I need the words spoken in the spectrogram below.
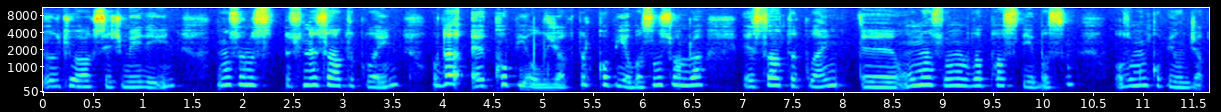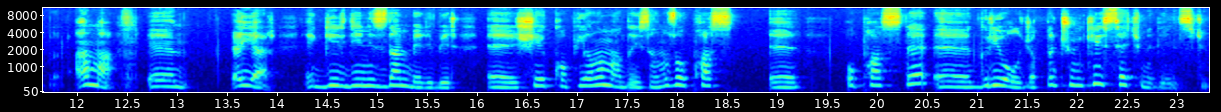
ülke olarak seçmeye değin. Ondan sonra üstüne sağ tıklayın. Orada e, kopya olacaktır. Kopya basın. Sonra e, sağ tıklayın. E, ondan sonra orada pas diye basın. O zaman kopyalanacaktır. Ama e, eğer e, girdiğinizden beri bir e, şey kopyalamadıysanız o pas e, o paste e, gri olacaktır. Çünkü seçmediğiniz için.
